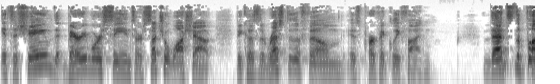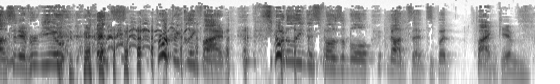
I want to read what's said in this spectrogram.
it's a shame that Barrymore's scenes are such a washout because the rest of the film is perfectly fine. That's the positive review. It's perfectly fine. Totally disposable nonsense, but fine. give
